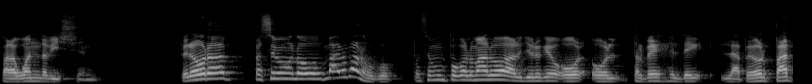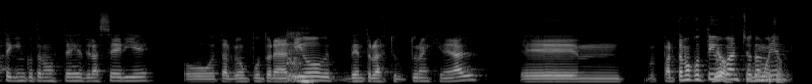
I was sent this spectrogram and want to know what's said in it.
para WandaVision. Pero ahora pasemos a lo malo, malo, pasemos un poco a lo malo, yo creo que, o, tal vez el de la peor parte que encontraron ustedes de la serie, o tal vez un punto negativo dentro de la estructura en general. Em, partamos contigo, Pancho, también.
